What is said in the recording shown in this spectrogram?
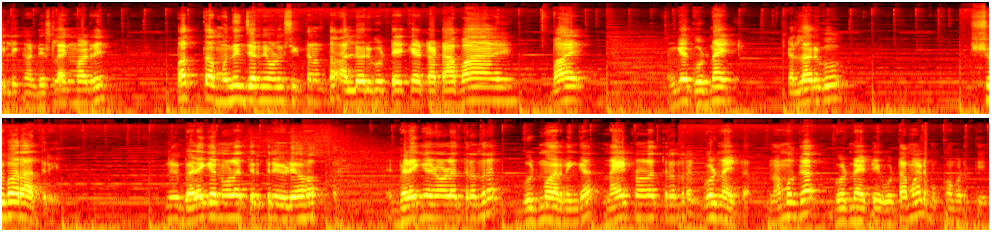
ಇಲ್ಲಿ ಕಂಡು ಡಿಸ್ಲೈಕ್ ಮಾಡಿರಿ. ಮತ್ತು ಮುಂದಿನ ಜರ್ನಿ ಒಳಗೆ ಸಿಗ್ತಾನಂತ ಅಲ್ಲಿವರೆಗೂ take care tata bye bye ಹಂಗೆ ಗುಡ್ ನೈಟ್ ಎಲ್ಲರಿಗೂ. ಶುಭರಾತ್ರಿ. ನೀವು ಬೆಳಗ್ಗೆ ನೋಡತ್ತಿರ್ತೀರಿ ವಿಡಿಯೋ ಬೆಳಗ್ಗೆ ನೋಡತ್ತಿರಂದ್ರೆ ಗುಡ್ ಮಾರ್ನಿಂಗ ನೈಟ್ ನೋಡತ್ತಿರಂದ್ರೆ ಗುಡ್ ನೈಟ್ ನಮಗೆ ಗುಡ್ ನೈಟ್ ಊಟ ಮಾಡಿ ಮುಕ್ಕೊಂಬಿಡ್ತೀವಿ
